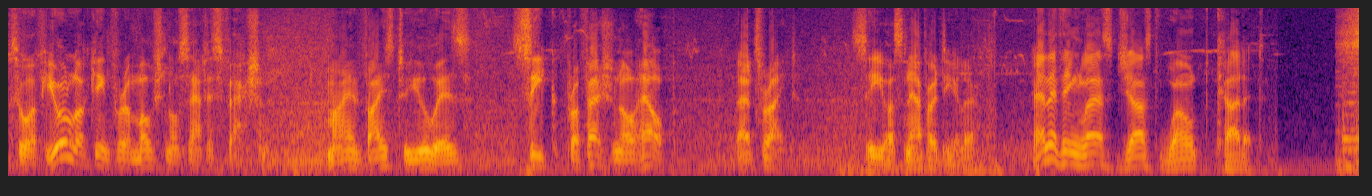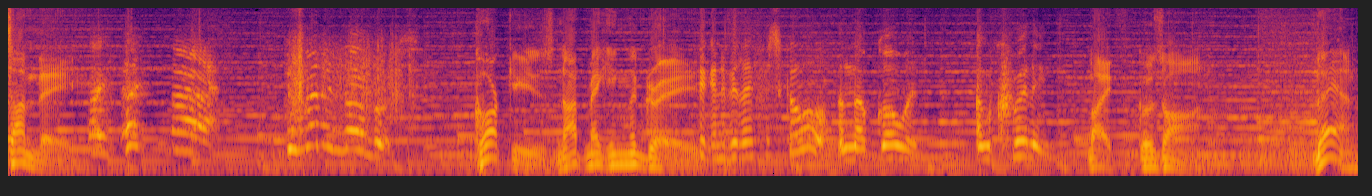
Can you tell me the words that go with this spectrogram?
So if you're looking for emotional satisfaction, my advice to you is seek professional help. That's right. See your snapper dealer. Anything less just won't cut it. Sunday, I hate math. Too many numbers. Corky's not making the grade. You're going to be late for school. I'm not going. I'm quitting. Life goes on. Then,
